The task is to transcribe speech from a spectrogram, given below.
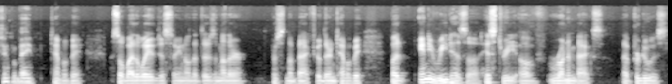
Tampa Bay. Tampa Bay. So, by the way, just so you know that there's another person in the backfield there in Tampa Bay. but Andy Reid has a history of running backs that produce.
